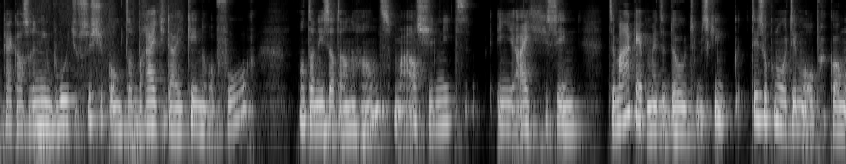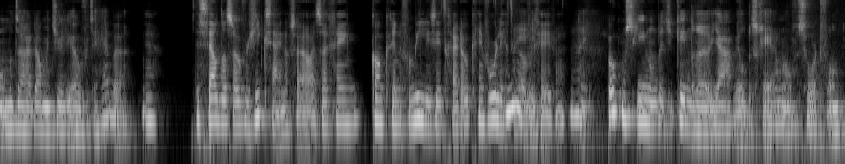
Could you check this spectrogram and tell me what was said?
kijk, als er een nieuw broertje of zusje komt, dan bereid je daar je kinderen op voor. Want dan is dat aan de hand. Maar als je niet in je eigen gezin te maken hebt met de dood, misschien, het is ook nooit in me opgekomen om het daar dan met jullie over te hebben. Ja. Hetzelfde als over ziek zijn of zo. Als er geen kanker in de familie zit, ga je er ook geen voorlichting over geven. Nee, ook misschien omdat je kinderen ja, wil beschermen of een soort van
